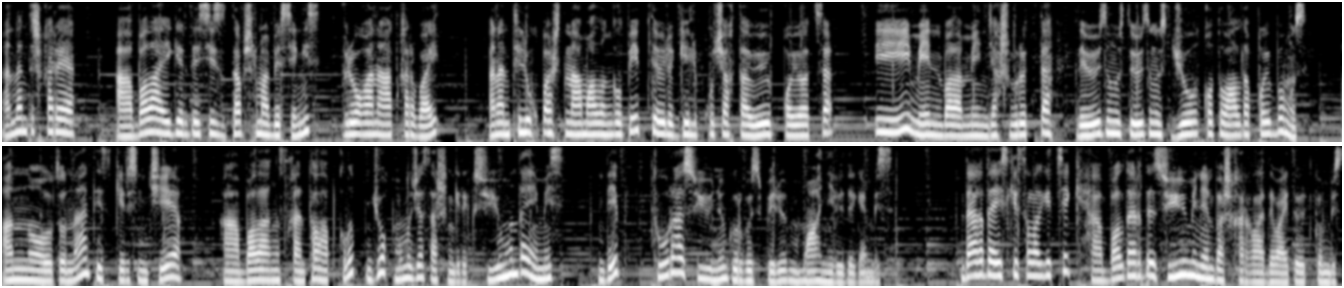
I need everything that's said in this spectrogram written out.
Андан тышкары бала эгерде сиз тапшырма берсеңиз бирок аны аткарбай анан тил укпаштын амалын кылып эптеп эле келип кучактап өбүп коюп атса ии менин балам мени жакшы көрөт да деп өзүңүздү өзүңүз жооткотуп алдап койбоңуз. Анын ордуна тескерисинче балаңызга талап кылып жок муну жасашың керек сүйүү мындай эмес деп туура сүйүүнү көргөзүп берүү маанилүү дегенбиз дагы да эске сала кетсек балдарды сүйүү менен башкаргыла деп айтып өткөнбүз.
